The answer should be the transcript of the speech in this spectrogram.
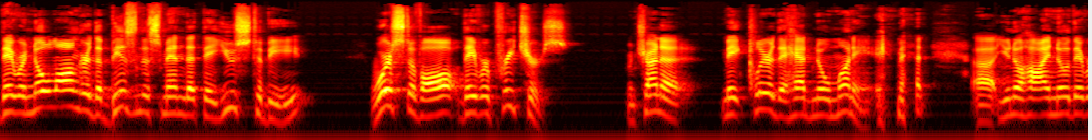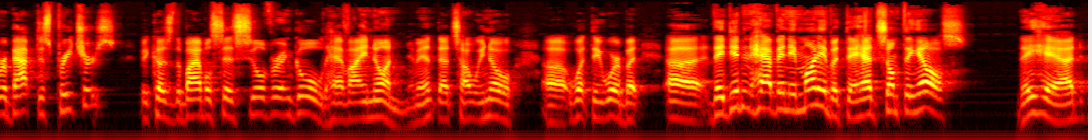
They were no longer the businessmen that they used to be. Worst of all, they were preachers. I'm trying to make clear they had no money. Amen. Uh, you know how I know they were Baptist preachers? Because the Bible says, Silver and gold have I none. Amen. That's how we know uh, what they were. But uh, they didn't have any money, but they had something else. They had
